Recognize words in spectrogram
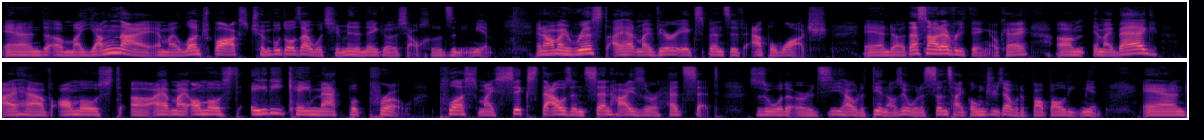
and uh, my 羊奶 and my lunchbox 全部都在我前面的那个小盒子里面。And on my wrist, I had my very expensive Apple Watch. And uh, that's not everything, okay? Um, in my bag, I have almost, uh, I have my almost 80k MacBook Pro plus my six thousand Sennheiser headset，这是我的耳机，还有我的电脑，这是我的身材工具，在我的包包里面。And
